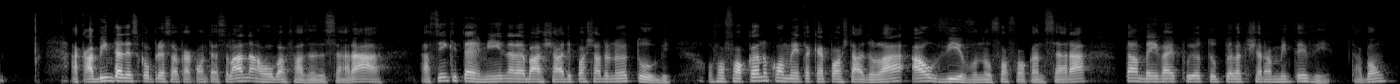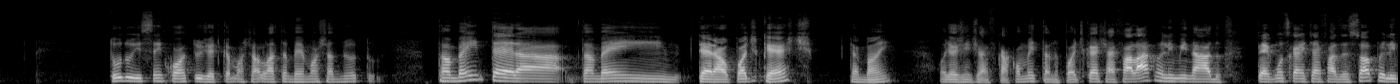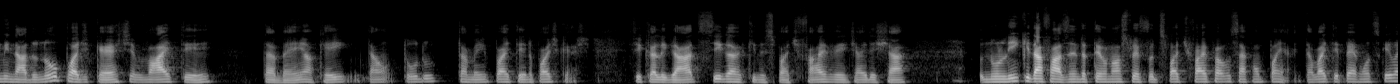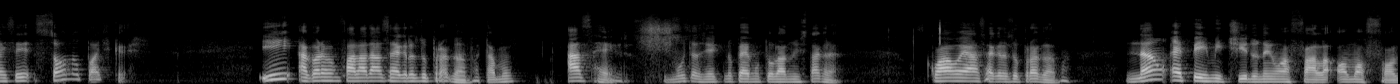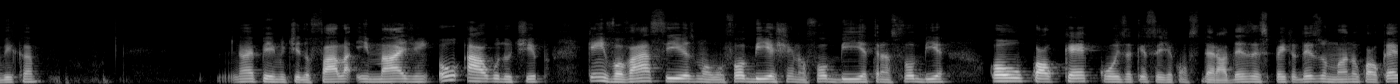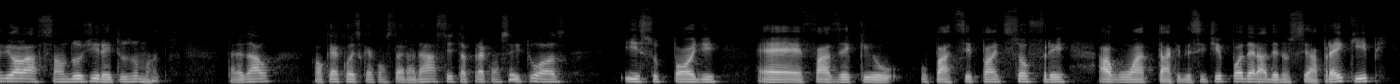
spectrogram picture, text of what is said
a cabine da descompressão que acontece lá na Fazenda Ceará, assim que termina, ela é baixada e postada no YouTube. O Fofocando Comenta que é postado lá ao vivo no Fofocando Ceará também vai pro YouTube pela Quixaramim TV, tá bom? Tudo isso sem corte do jeito que é mostrado lá também é mostrado no YouTube. Também terá, também terá o podcast também, onde a gente vai ficar comentando o podcast, vai falar com o eliminado, perguntas que a gente vai fazer só para o eliminado no podcast, vai ter também, ok? Então tudo também vai ter no podcast. Fica ligado, siga aqui no Spotify, a gente vai deixar no link da Fazenda tem o nosso perfil do Spotify para você acompanhar. Então vai ter perguntas que vai ser só no podcast. E agora vamos falar das regras do programa, tá bom? As regras. Muita gente não perguntou lá no Instagram. Qual é as regras do programa? Não é permitido nenhuma fala homofóbica. Não é permitido fala, imagem ou algo do tipo que envolva racismo, homofobia, xenofobia, transfobia ou qualquer coisa que seja considerada desrespeito desumano qualquer violação dos direitos humanos. Tá legal? Qualquer coisa que é considerada racista, preconceituosa, isso pode é, fazer que o, o participante sofrer algum ataque desse tipo, poderá denunciar para a equipe,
